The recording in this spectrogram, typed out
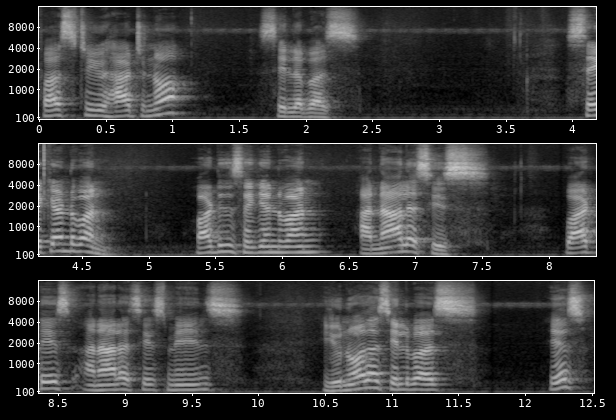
first you have to know syllabus. Second one what is the second one? Analysis. What is analysis means? You know the syllabus. Yes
